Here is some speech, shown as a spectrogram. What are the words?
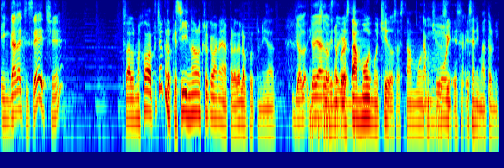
en Galaxy's Edge, ¿eh? Pues a lo mejor, pues yo creo que sí, no creo que van a perder la oportunidad. Yo, yo ya lo Pero está muy, muy chido, o sea, está muy, muy chido ese, ese, animatronic.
